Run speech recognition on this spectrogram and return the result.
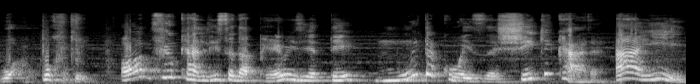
Uau! Por quê? Óbvio que a lista da Paris ia ter muita coisa chique cara. Aí,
